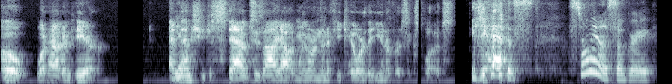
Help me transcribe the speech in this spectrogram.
"Oh, what happened here?" And Yeah. then she just stabs his eye out, and we learn that if you kill her, the universe explodes. yes snowman is so great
